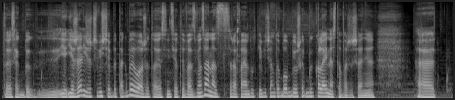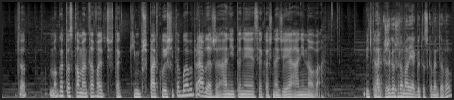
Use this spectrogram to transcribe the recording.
to jest jakby, je, jeżeli rzeczywiście by tak było, że to jest inicjatywa związana z Rafałem Dudkiewiczem, to byłoby już jakby kolejne stowarzyszenie. E, to mogę to skomentować w takim przypadku, jeśli to byłaby prawda, że ani to nie jest jakaś nadzieja, ani nowa. I A. Grzegorz Roman jakby to skomentował?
